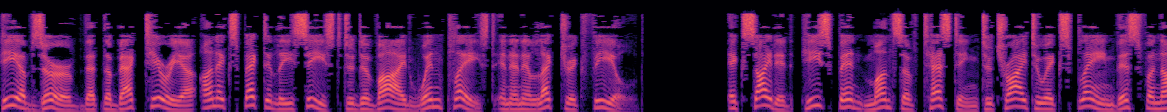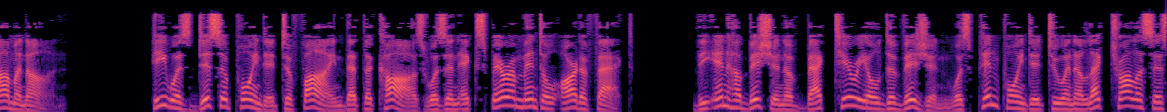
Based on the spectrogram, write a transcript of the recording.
He observed that the bacteria unexpectedly ceased to divide when placed in an electric field. Excited, he spent months of testing to try to explain this phenomenon. He was disappointed to find that the cause was an experimental artifact. The inhibition of bacterial division was pinpointed to an electrolysis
